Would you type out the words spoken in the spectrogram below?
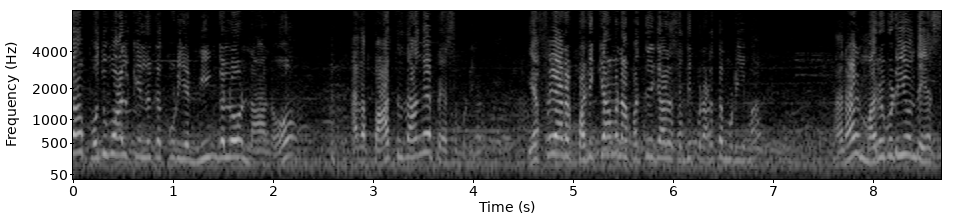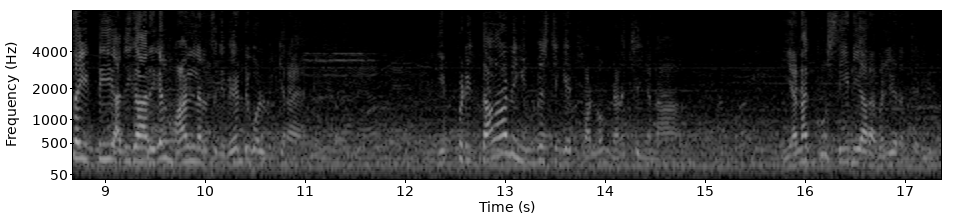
தான் பொது வாழ்க்கையில் இருக்கக்கூடிய நீங்களோ நானோ அதை பார்த்து தாங்க பேச முடியும். எஃப்ஐஆரை படிக்காம நான் பத்திரிகையாளர் சந்திப்பு நடத்த முடியுமா? அதனால் மறுபடியும் இந்த எஸ்ஐடி அதிகாரிகள் மாநில அரசுக்கு வேண்டுகோள் வைக்கிறேன் இப்படித்தான் நீங்க இன்வெஸ்டிகேட் பண்ணணும்னு நினைச்சீங்கன்னா எனக்கும் சிடிஆரை வெளியிட தெரியும்.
